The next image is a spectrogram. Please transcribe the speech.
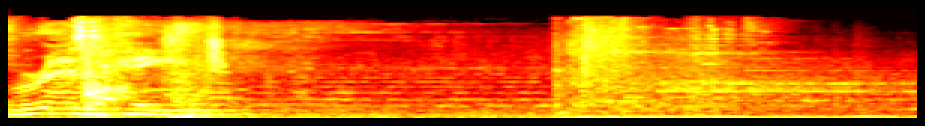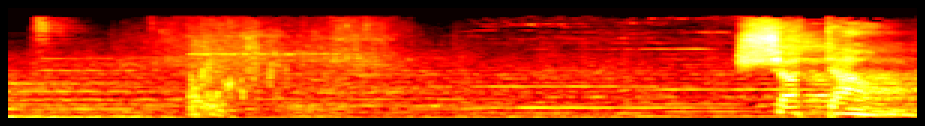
Rampage. Shut down.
